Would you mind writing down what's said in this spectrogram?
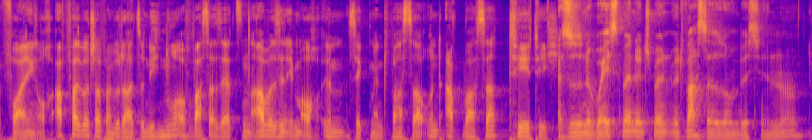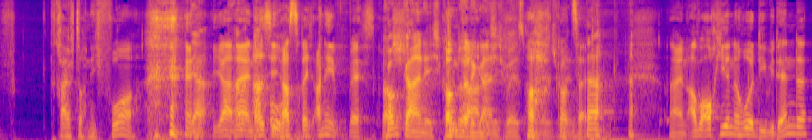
vor allen Dingen auch Abfallwirtschaft. Man würde also nicht nur auf Wasser setzen, aber sind eben auch im Segment Wasser und Abwasser tätig. Also so eine Waste Management mit Wasser so ein bisschen, ne? Greif doch nicht vor. Ja, ja, nein, Ach, das, oh. hast recht. Ah, nee, Quatsch. Kommt gar nicht, kommt heute gar nicht, Waste Ach. Gott sei Dank. nein, aber auch hier eine hohe Dividende.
